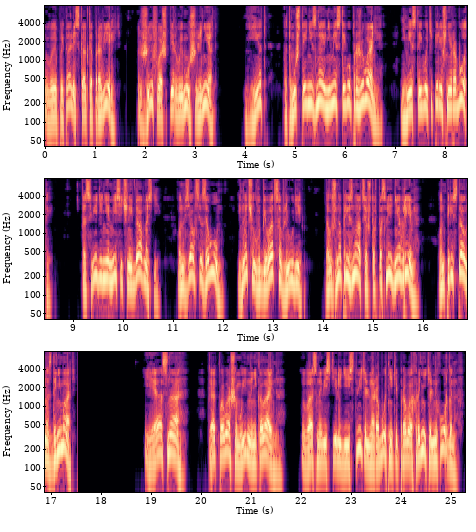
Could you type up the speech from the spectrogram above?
вы пытались как-то проверить, жив ваш первый муж или нет? Нет, потому что я не знаю ни места его проживания, ни места его теперешней работы. По сведениям месячной давности он взялся за ум и начал выбиваться в люди. Должна признаться, что в последнее время он перестал нас донимать. Ясно. Как по-вашему, Инна Николаевна, вас навестили действительно работники правоохранительных органов?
